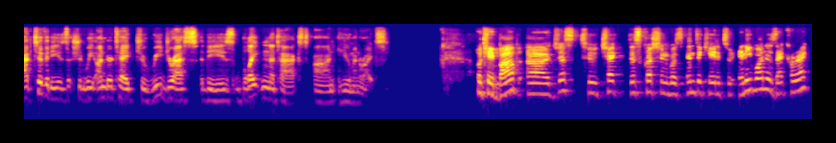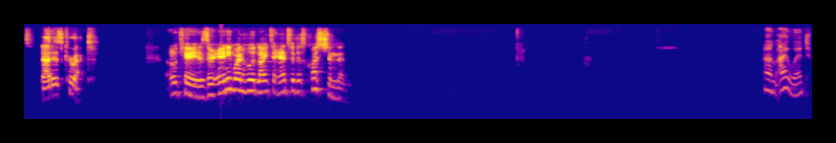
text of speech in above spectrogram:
activities should we undertake to redress these blatant attacks on human rights? Okay, Bob, uh, just to check, this question was indicated to anyone, is that correct? That is correct. Okay, is there anyone who would like to answer this question then? Um, I would,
